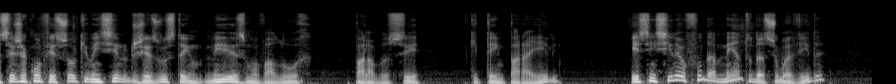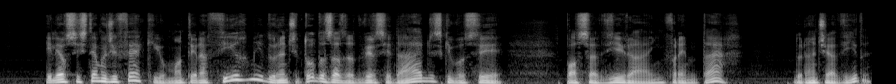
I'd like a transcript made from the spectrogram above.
Você já confessou que o ensino de Jesus tem o mesmo valor para você que tem para ele? Esse ensino é o fundamento da sua vida? Ele é o sistema de fé que o manterá firme durante todas as adversidades que você possa vir a enfrentar durante a vida?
